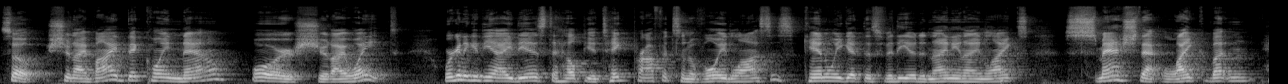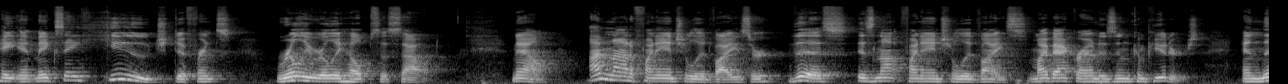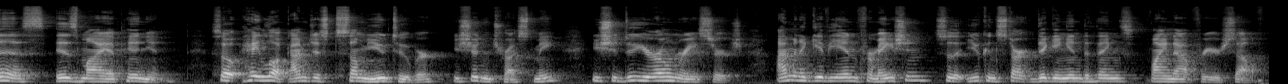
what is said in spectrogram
So, should I buy Bitcoin now or should I wait? We're going to give you ideas to help you take profits and avoid losses. Can we get this video to 99 likes? Smash that like button. Hey, it makes a huge difference. Really, really helps us out. Now, I'm not a financial advisor. This is not financial advice. My background is in computers, and this is my opinion. So, hey, look, I'm just some YouTuber. You shouldn't trust me. You should do your own research. I'm going to give you information so that you can start digging into things, find out for yourself.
